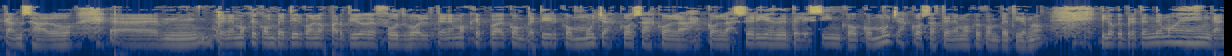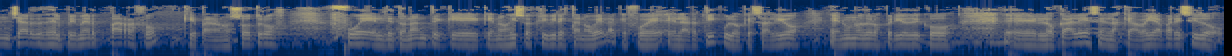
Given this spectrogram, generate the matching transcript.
cansado, em, tenemos que competir con los partidos de fútbol, tenemos que competir con muchas cosas, con las, con las series de Telecinco, con muchas cosas tenemos que competir, ¿no? Y lo que pretendemos es enganchar desde el primer párrafo, que para nosotros fue el detonante que, que nos hizo escribir esta novela, que fue el artículo que salió en uno de los periódicos periódicos eh, locales en las que había aparecido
